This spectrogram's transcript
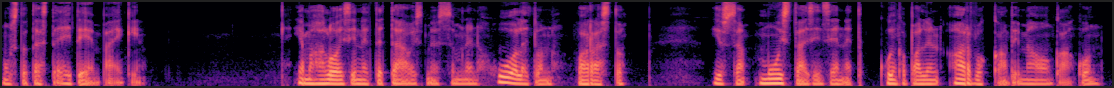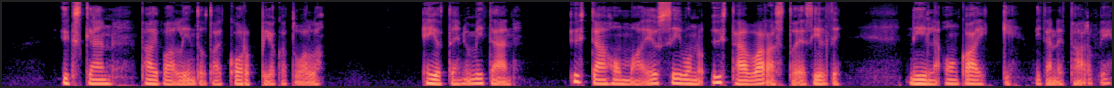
musta tästä eteenpäinkin. Ja mä haluaisin, että tämä olisi myös semmoinen huoleton varasto, jossa muistaisin sen, että kuinka paljon arvokkaampi mä oonkaan kuin yksikään taivaan lintu tai korppi, joka tuolla ei ole tehnyt mitään, yhtään hommaa, ei ole siivunut yhtään varastoa ja silti niillä on kaikki, mitä ne tarvii.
